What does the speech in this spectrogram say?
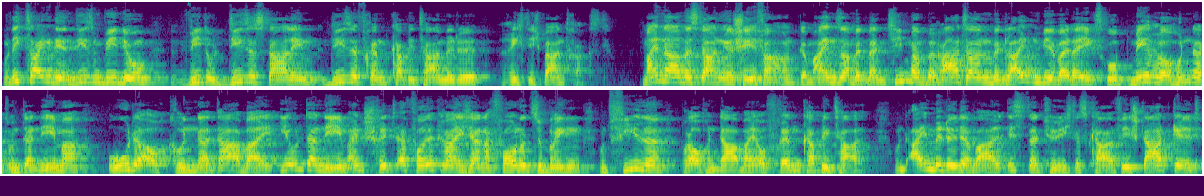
Und ich zeige dir in diesem Video, wie du dieses Darlehen, diese Fremdkapitalmittel richtig beantragst. Mein Name ist Daniel Schäfer und gemeinsam mit meinem Team an Beratern begleiten wir bei der X-Group mehrere hundert Unternehmer oder auch Gründer dabei, ihr Unternehmen einen Schritt erfolgreicher nach vorne zu bringen und viele brauchen dabei auch Fremdkapital. Und ein Mittel der Wahl ist natürlich das KfW Startgeld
